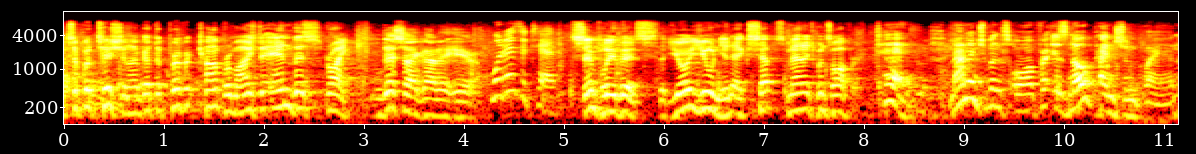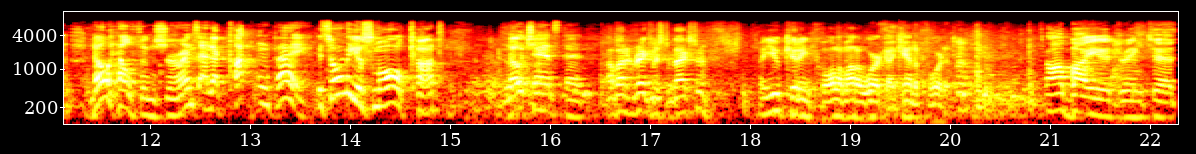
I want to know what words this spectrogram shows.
It's a petition. I've got the perfect compromise to end this strike. This I got to hear. what is it, Ted? Simply this that your union accepts management's offer. Ted, management's offer is no pension plan, no health insurance, and a cut in pay. It's only a small cut. No chance, Ted. How about a drink, Mr. Baxter? Are you kidding, Paul? I'm out of work. I can't afford it. I'll buy you a drink, Ted,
